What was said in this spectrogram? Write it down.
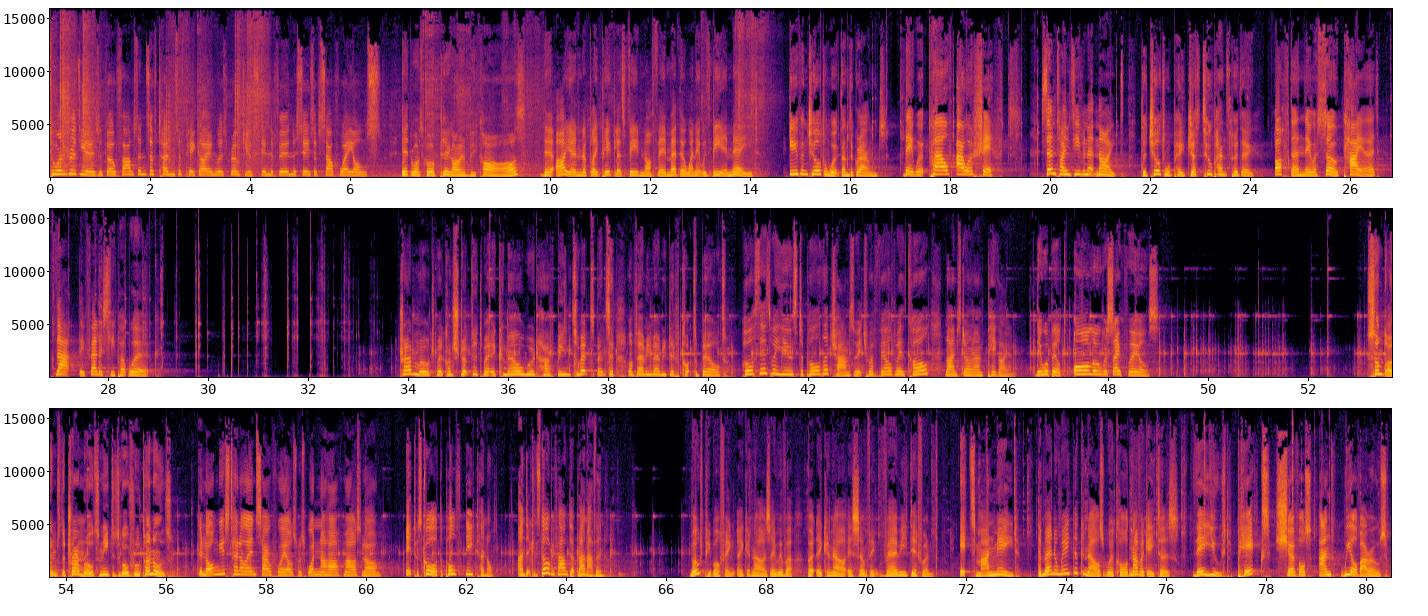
200 years ago, thousands of tons of pig iron was produced in the furnaces of South Wales. It was called pig iron because the iron looked like piglets feeding off their mother when it was being made. Even children worked underground. They worked 12 hour shifts, sometimes even at night. The children were paid just two pence per day. Often they were so tired that they fell asleep at work. Tram roads were constructed where a canal would have been too expensive or very, very difficult to build. Horses were used to pull the trams, which were filled with coal, limestone, and pig iron. They were built all over South Wales. Sometimes the tram roads needed to go through tunnels. The longest tunnel in South Wales was one and a half miles long. It was called the Pwlldu Tunnel and it can still be found at Blaenavon. Most people think a canal is a river, but a canal is something very different. It's man made. The men who made the canals were called navigators. They used picks, shovels, and wheelbarrows.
